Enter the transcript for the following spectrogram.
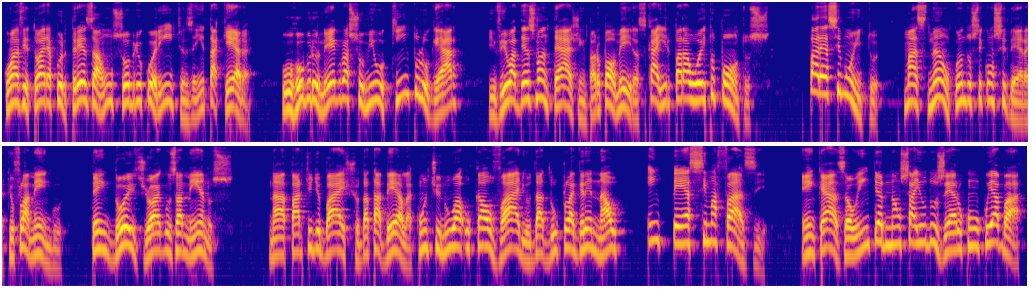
Com a vitória por 3 a 1 sobre o Corinthians em Itaquera, o rubro-negro assumiu o quinto lugar e viu a desvantagem para o Palmeiras cair para oito pontos. Parece muito, mas não quando se considera que o Flamengo tem dois jogos a menos. Na parte de baixo da tabela continua o calvário da dupla Grenal em péssima fase. Em casa, o Inter não saiu do zero com o Cuiabá,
